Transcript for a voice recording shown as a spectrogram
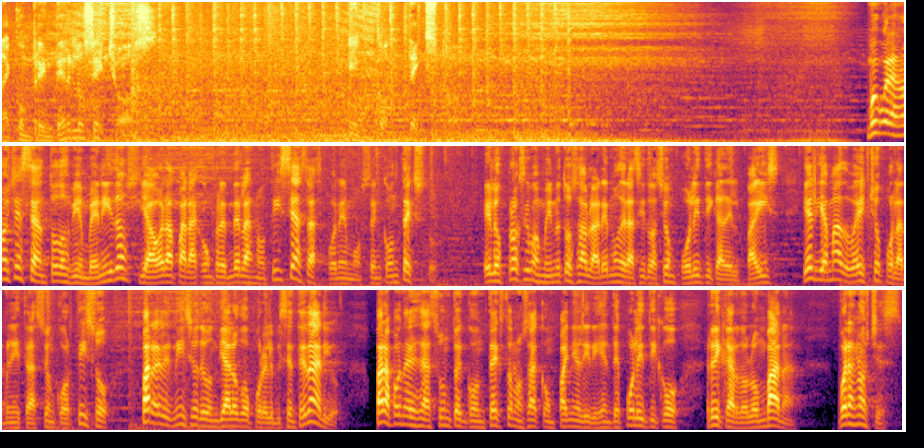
para comprender los hechos en contexto. Muy buenas noches, sean todos bienvenidos y ahora para comprender las noticias las ponemos en contexto. En los próximos minutos hablaremos de la situación política del país y el llamado hecho por la administración Cortizo para el inicio de un diálogo por el Bicentenario. Para poner ese asunto en contexto nos acompaña el dirigente político Ricardo Lombana. Buenas noches.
